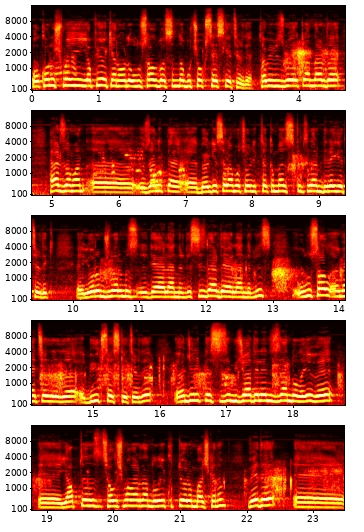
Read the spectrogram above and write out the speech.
o konuşmayı yapıyorken orada ulusal basında bu çok ses getirdi. Tabii biz bu ekranlarda her zaman e, özellikle e, bölgesel amatörlük takımların sıkıntılarını dile getirdik. E, yorumcularımız e, değerlendirdi, sizler değerlendirdiniz. Ulusal medyada da büyük ses getirdi. Öncelikle sizi mücadelenizden dolayı ve e, yaptığınız çalışmalardan dolayı kutluyorum başkanım. Ve de e,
